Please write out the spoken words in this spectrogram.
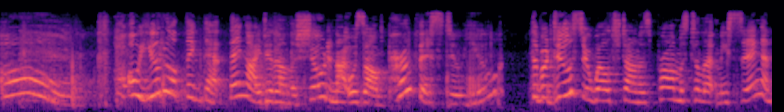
Oh. Oh, you don't think that thing I did on the show tonight was on purpose, do you? The producer welched on his promise to let me sing, and,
